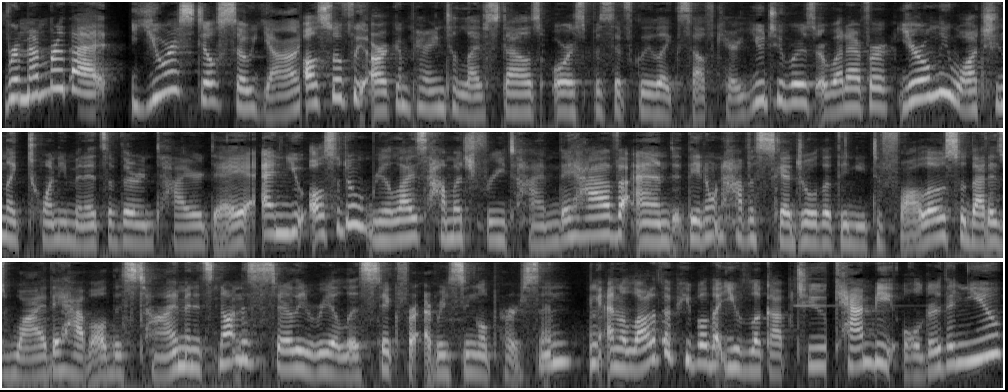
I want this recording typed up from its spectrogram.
Remember that you are still so young. Also, if we are comparing to lifestyles or specifically like self care YouTubers or whatever, you're only watching like 20 minutes of their entire day. And you also don't realize how much free time they have and they don't have a schedule that they need to follow. So that is why they have all this time. And it's not necessarily realistic for every single person. And a lot of the people that you look up to can be older than you.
